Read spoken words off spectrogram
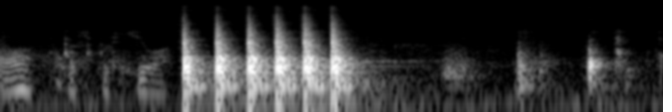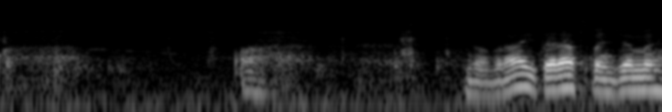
O, coś puściło. O. I teraz będziemy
